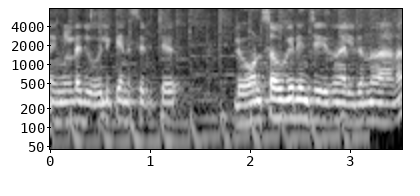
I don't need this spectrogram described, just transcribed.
നിങ്ങളുടെ ജോലിക്കനുസരിച്ച് ലോൺ സൗകര്യം ചെയ്ത് നൽകുന്നതാണ്.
